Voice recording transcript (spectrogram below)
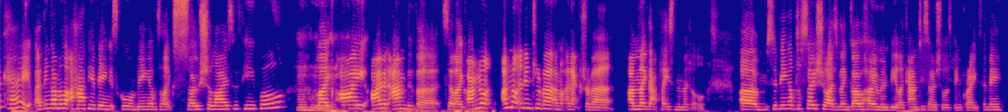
okay. I think I'm a lot happier being at school and being able to like socialize with people Mhm. like i i'm an ambivert so like i'm not i'm not an introvert i'm not an extrovert i'm like that place in the middle. Um so being able to socialize and then go home and be like antisocial has been great for me.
